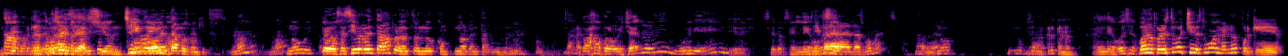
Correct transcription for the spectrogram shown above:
No, rentamos acción. Sí, no, güey, No no. rentamos banquitos. No, no, no. No, güey. Pero, o sea, sí rentaban, pero nosotros no, no rentamos. Mm, No Vas a aprovecharlo, güey. Muy bien. Sí, güey. Cero, cero. El ¿Ni negocio. para las gomas? No, ¿verdad? No, no, No, no. creo que no. El negocio. Bueno, pero estuvo chido, estuvo ameno porque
